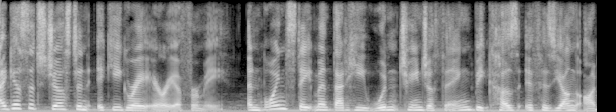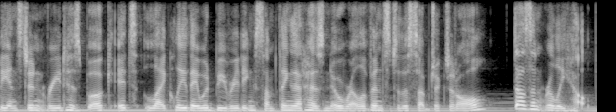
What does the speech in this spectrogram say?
I guess it's just an icky gray area for me. And Boyne's statement that he wouldn't change a thing because if his young audience didn't read his book, it's likely they would be reading something that has no relevance to the subject at all, doesn't really help.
